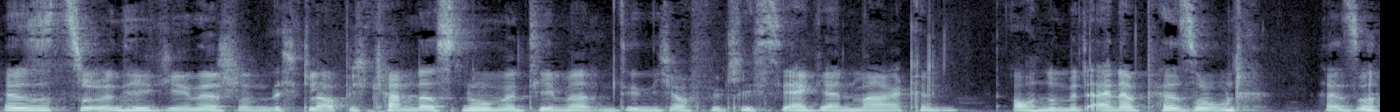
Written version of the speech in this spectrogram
Es ist zu unhygienisch und ich glaube, ich kann das nur mit jemandem, den ich auch wirklich sehr gern mag. Und auch nur mit einer Person. Also,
